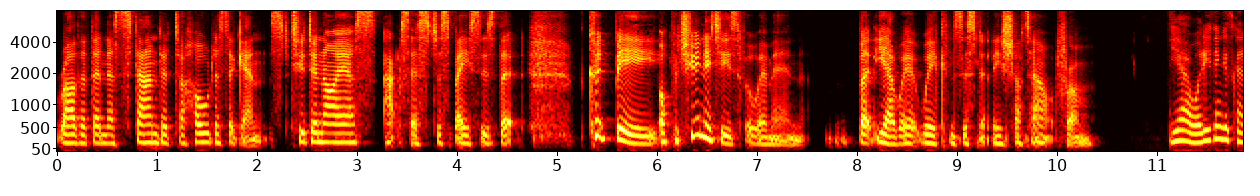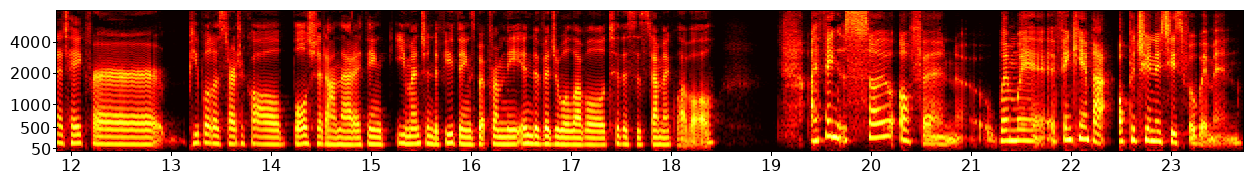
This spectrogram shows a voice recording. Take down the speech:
rather than a standard to hold us against, to deny us access to spaces that could be opportunities for women. But yeah, we're, we're consistently shut out from. Yeah, what do you think it's going to take for people to start to call bullshit on that? I think you mentioned a few things, but from the individual level to the systemic level. I think so often when we're thinking about opportunities for women,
